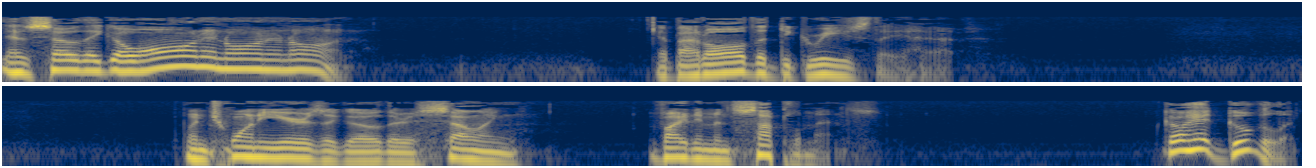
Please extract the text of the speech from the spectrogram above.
And so they go on and on and on about all the degrees they have. When 20 years ago they're selling vitamin supplements. Go ahead, Google it.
